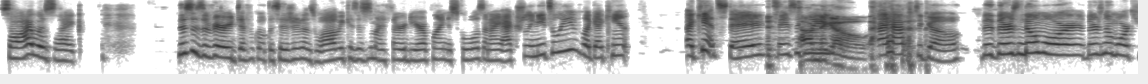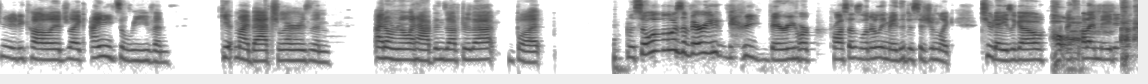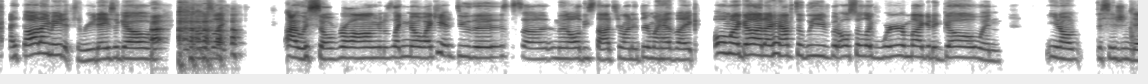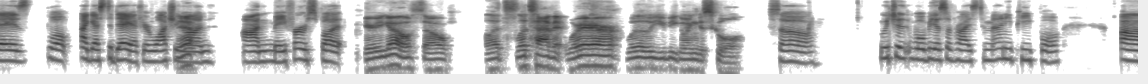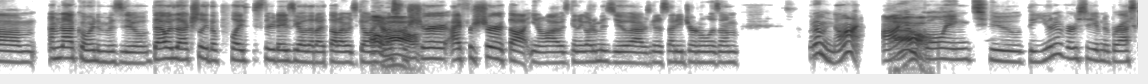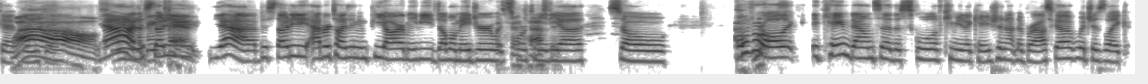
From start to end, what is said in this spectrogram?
So I was like, this is a very difficult decision as well because this is my third year applying to schools and I actually need to leave. Like I can't I can't stay. It's basically, time to go. I have to go. Th- There's no more. There's no more community college. Like I need to leave and get my bachelor's, and I don't know what happens after that. But so it was a very, very, very hard process. Literally made the decision like two days ago. Oh, I wow. thought I made it. I thought I made it three days ago. I was like, I was so wrong. And I was like, no, I can't do this. Uh, and then all these thoughts running through my head, like, oh my God, I have to leave. But also, like, where am I going to go? And, you know, decision day is, well, I guess today if you're watching Yeah. on on May 1st. But here you go. So let's let's have it. Where will you be going to school? so, which is, will be a surprise to many people. Um, I'm not going to Mizzou. That was actually the place three days ago that I thought I was going. Oh, I was wow. for sure, I for sure thought, you know, I was gonna go to Mizzou, I was gonna study journalism, but I'm not. I Wow. am going to the University of Nebraska. Wow. Yeah, to study. Ten. Yeah, to study advertising and PR, maybe double major with That's sports fantastic. media. So overall, it, it came down to the School of Communication at Nebraska, which is like,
